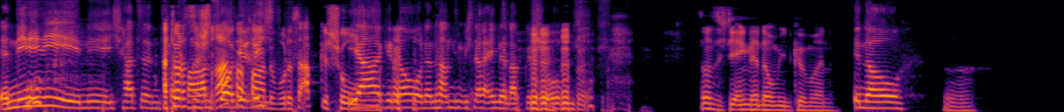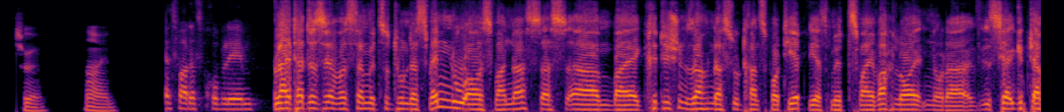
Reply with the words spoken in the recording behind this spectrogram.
ja, nee, nee, nee, ich hatte ein Ach, du hattest ein Verfahren vor Strafverfahren, Gericht. du wurdest abgeschoben. Ja, genau, und dann haben die mich nach England abgeschoben. Sollen sich die Engländer um ihn kümmern. genau, Ja. Schön. Nein. Das war das Problem. Vielleicht hat es ja was damit zu tun, dass wenn du auswanderst, dass ähm, bei kritischen Sachen, dass du transportiert wirst mit zwei Wachleuten oder es ja, gibt ja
